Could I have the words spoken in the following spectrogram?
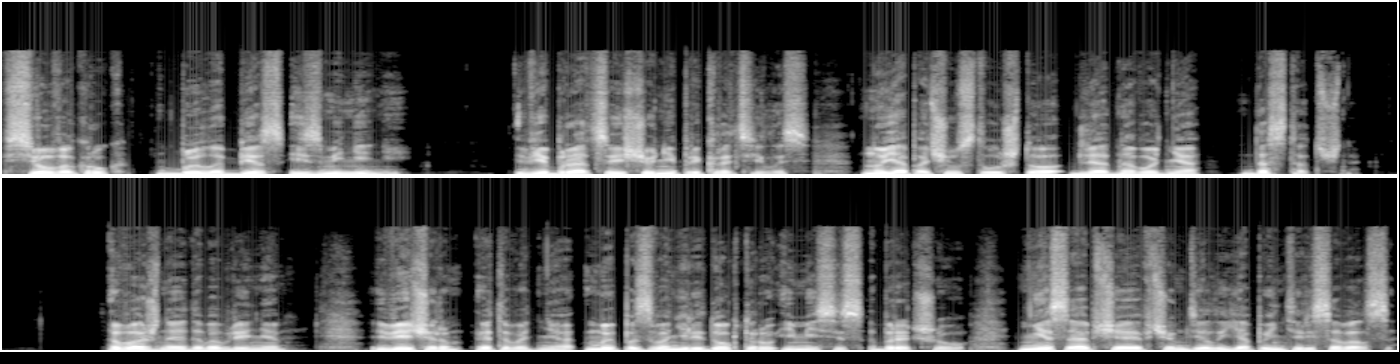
Все вокруг было без изменений. Вибрация еще не прекратилась, но я почувствовал, что для одного дня достаточно. Важное добавление. Вечером этого дня мы позвонили доктору и миссис Брэдшоу. Не сообщая, в чем дело, я поинтересовался,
